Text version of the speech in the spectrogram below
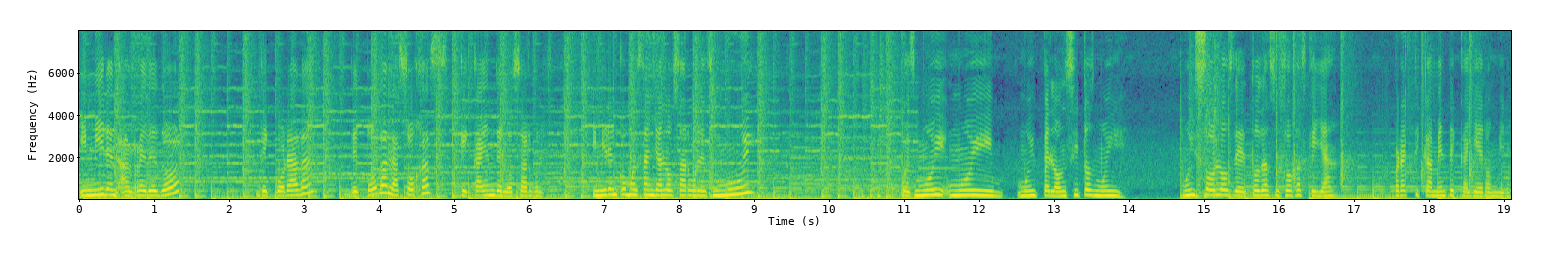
Y miren alrededor, decorada de todas las hojas que caen de los árboles. Y miren cómo están ya los árboles muy, pues muy, muy, muy peloncitos, muy, muy solos de todas sus hojas que ya prácticamente cayeron, miren.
